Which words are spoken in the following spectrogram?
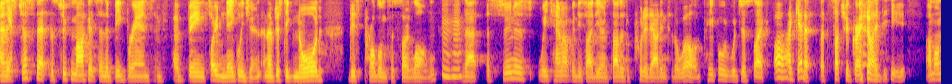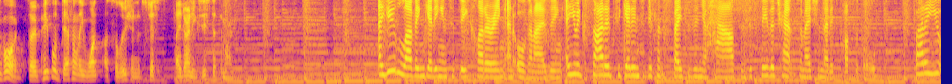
and it's just that the supermarkets and the big brands have, have been so negligent and have just ignored this problem for so long mhm. that as soon as we came up with this idea and started to put it out into the world, people were just like, "Oh, I get it. That's such a great idea. I'm on board." So people definitely want a solution. It's just they don't exist at the moment. Are you loving getting into decluttering and organising? Are you excited to get into different spaces in your house and just see the transformation that is possible? But are you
